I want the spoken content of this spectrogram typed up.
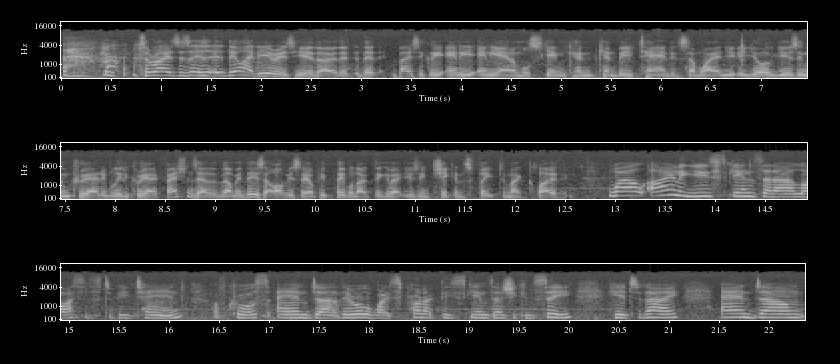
Therese, is, is, the idea is here, though, that, that basically any, any animal skin can, can be tanned in some way, and you, you're using them creatively to create fashions out of them. I mean, these are obviously, people don't think about using chicken's feet to make clothing. Well, I only use skins that are licensed to be tanned, of course, and uh, they're all a waste product, these skins, as you can see here today. And um,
